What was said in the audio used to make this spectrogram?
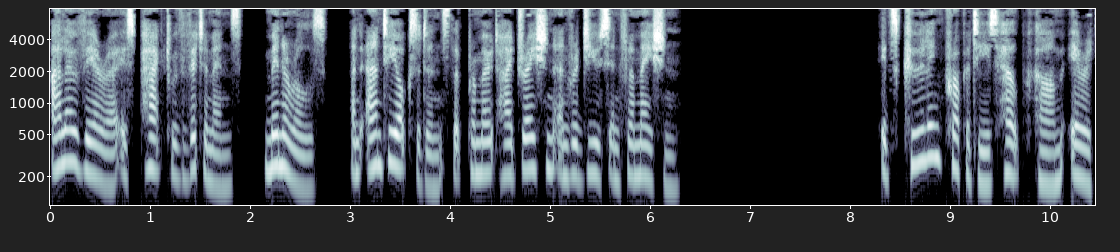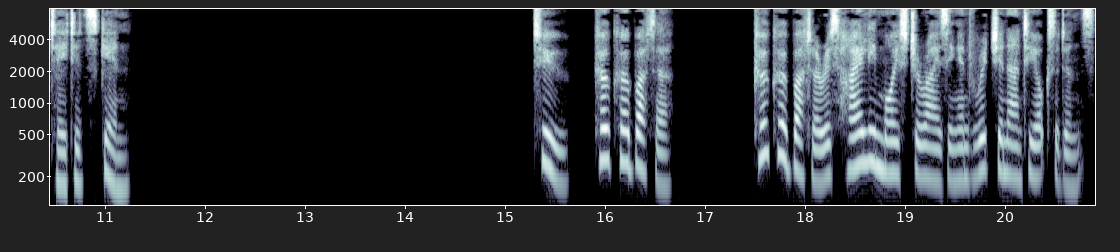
Aloe vera is packed with vitamins, minerals, and antioxidants that promote hydration and reduce inflammation. Its cooling properties help calm irritated skin. 2. Cocoa butter. Cocoa butter is highly moisturizing and rich in antioxidants.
